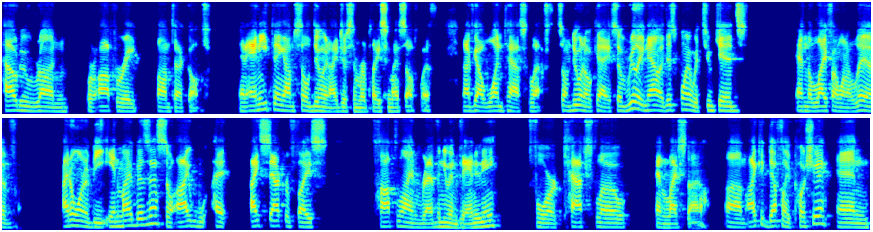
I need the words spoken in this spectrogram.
how to run or operate BombTech Golf, and anything I'm still doing, I just am replacing myself with. I've got one task left, so I'm doing okay. So really now at this point with two kids and the life I want to live, I don't want to be in my business. So I, I, I sacrifice top line revenue and vanity for cash flow and lifestyle. Um, I could definitely push it and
